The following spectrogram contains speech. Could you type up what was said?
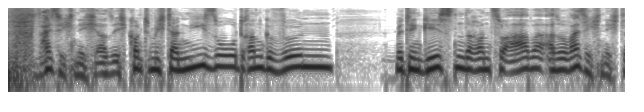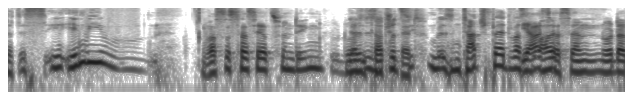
pff, weiß ich nicht. Also ich konnte mich da nie so dran gewöhnen, mit den Gesten daran zu arbeiten. Also weiß ich nicht. Das ist irgendwie was ist das jetzt für ein Ding? Du das ist, Touchpad. ist ein Touchpad, was Wie heißt halt das denn? Nur da,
